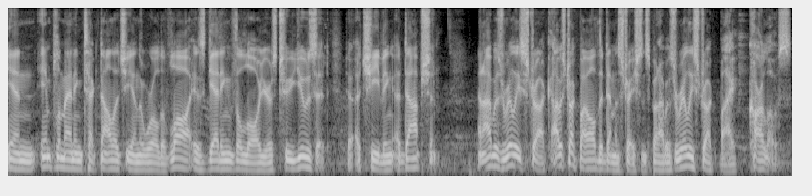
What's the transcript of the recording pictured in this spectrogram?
in implementing technology in the world of law is getting the lawyers to use it, achieving adoption. And I was really struck. I was struck by all the demonstrations, but I was really struck by Carlos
